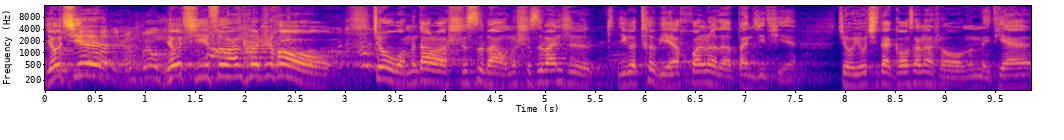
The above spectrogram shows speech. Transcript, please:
尤其有天分的人不用努力尤其分完科之后，就我们到了十四班，我们十四班是一个特别欢乐的班集体。就尤其在高三的时候，我们每天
